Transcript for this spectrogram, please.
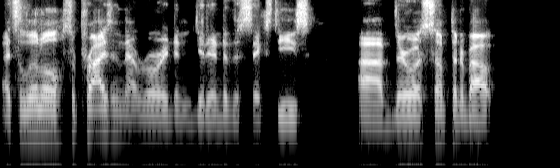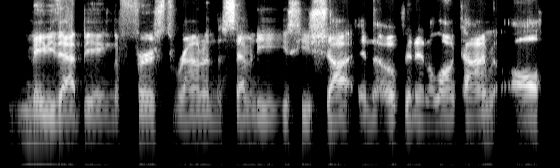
it's a little surprising that Rory didn't get into the 60s. Uh, there was something about maybe that being the first round in the 70s he shot in the Open in a long time, all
